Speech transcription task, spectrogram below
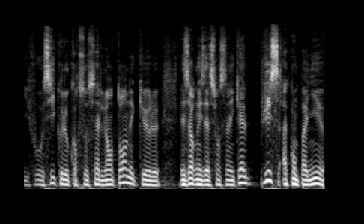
Il faut aussi que le corps social l'entende et que les organisations syndicales puissent accompagner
